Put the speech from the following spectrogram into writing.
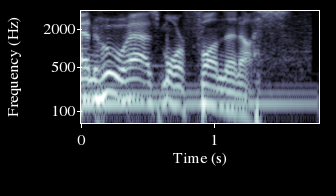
and who has more fun than us?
